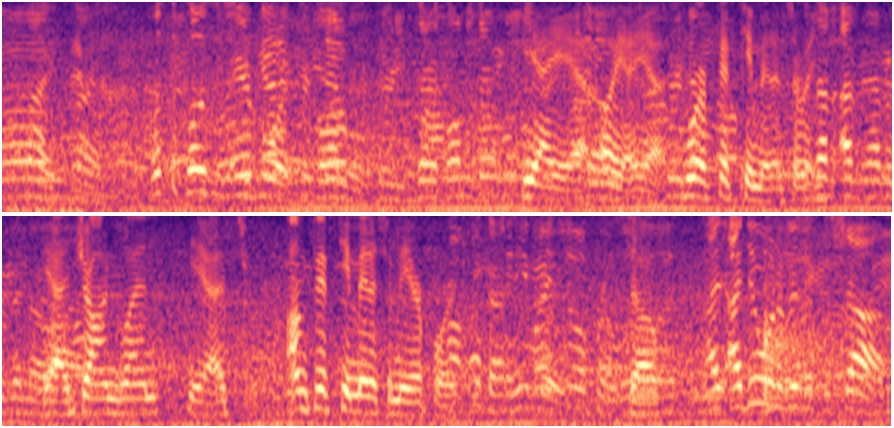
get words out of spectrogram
Nice, nice. What's the closest airport to Columbus? Is there a Columbus airport? Yeah, yeah, yeah. Oh yeah, yeah. We're 15 minutes away. 'Cause I've, I've never been there. Yeah, John Glenn. Yeah, it's, I'm 15 minutes from the airport. Okay. sweet. So I, I do want to visit the shop.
